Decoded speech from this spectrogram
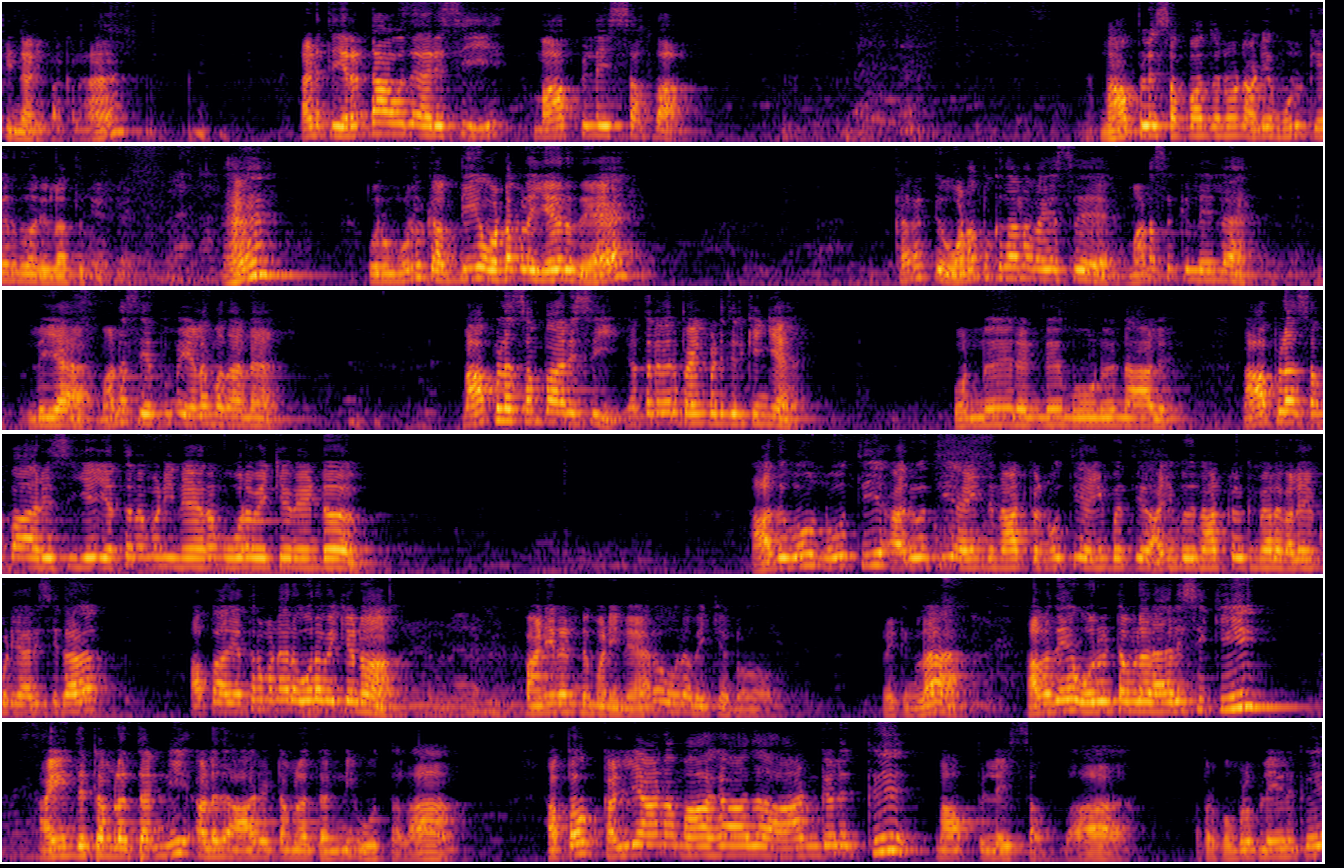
பின்னாடி பார்க்கலாம். அடுத்து இரண்டாவது அரிசி மாப்பிள்ளை சம்பா. மாப்பிள்ளை சம்பான்னு அப்படியே முறுக்கு ஏறுதுவார் எல்லாத்துக்கும். ஆ? ஒரு முறுக்கு அப்படியே உடம்புல ஏறுது. கரெக்டு உடம்புக்கு தானே வயசு மனசுக்கு இல்லை இல்லையா? மனசு எப்பவுமே இளமை தானே. மாப்பிள்ளை சம்பா அரிசி எத்தனை பேர் பயன்படுத்தியிருக்கீங்க ஒன்று ரெண்டு மூணு நாலு. மாப்பிள்ளை சம்பா அரிசியை எத்தனை மணி நேரம் ஊற வைக்க வேண்டும்? அதுவும் நூற்றி அறுபத்தி ஐந்து நாட்கள் நூற்றி ஐம்பத்தி ஐம்பது நாட்களுக்கு மேலே விளையக்கூடிய அரிசி தான். அப்போ அது எத்தனை மணி நேரம் ஊற வைக்கணும்? பனிரெண்டு மணி நேரம் ஊற வைக்கணும். ரைட்டுங்களா? அதே ஒரு டம்ளர் அரிசிக்கு ஐந்து டம்ளர் தண்ணி அல்லது ஆறு டம்ளர் தண்ணி ஊற்றலாம் அப்போ கல்யாணம் ஆகாத ஆண்களுக்கு மாப்பிள்ளை சம்பா. அப்புறம் பொம்பளை பிள்ளைகளுக்கு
